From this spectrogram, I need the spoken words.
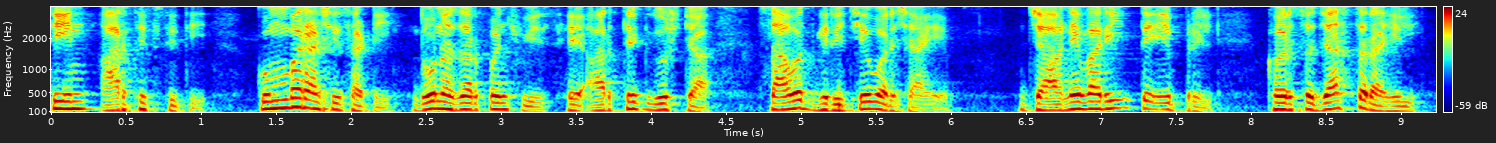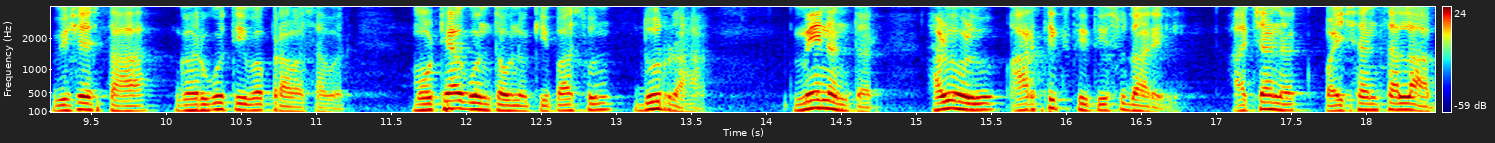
तीन आर्थिक स्थिती. कुंभ राशीसाठी दोन हजार पंचवीस हे आर्थिकदृष्ट्या सावधगिरीचे वर्ष आहे. जानेवारी ते एप्रिल. खर्च जास्त राहील विशेषतः घरगुती व प्रवासावर. मोठ्या गुंतवणुकीपासून दूर राहा. मे नंतर हळूहळू आर्थिक स्थिती सुधारेल. अचानक पैशांचा लाभ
